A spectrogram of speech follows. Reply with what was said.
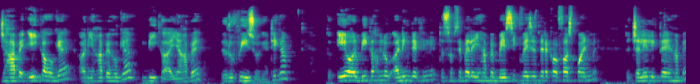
जहाँ पे ए का हो गया और यहाँ पे हो गया बी का, यहाँ पे रुपीज़ हो गया, ठीक है? तो ए और बी का हम लोग अर्निंग देखेंगे तो सबसे पहले यहाँ पे बेसिक वेजेस दे रखा फ़र्स्ट पॉइंट में तो चलिए लिखते हैं यहाँ पे।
